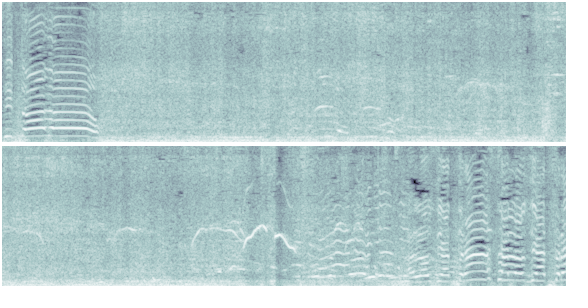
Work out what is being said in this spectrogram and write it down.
sí todo. Atrás, a los de atrás.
